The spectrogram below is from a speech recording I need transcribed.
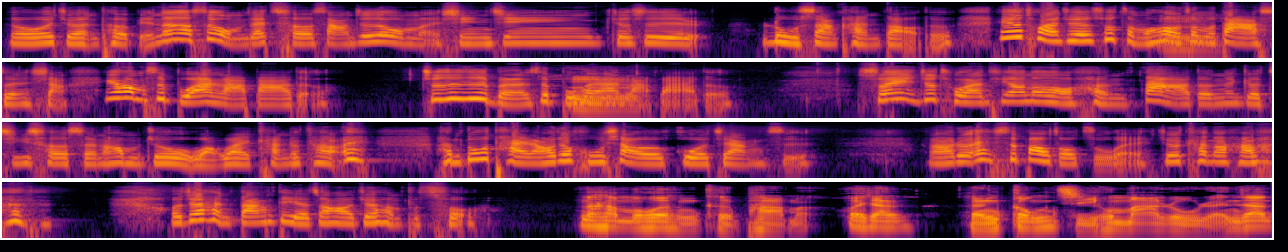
所以我会觉得很特别。那个是我们在车上，就是我们行经就是路上看到的，因为突然觉得说怎么会有这么大的声响？因为他们是不按喇叭的，就是日本人是不会按喇叭的，所以就突然听到那种很大的那个机车声，然后我们就往外看，就看到哎很多台，然后就呼啸而过这样子。然后就哎、欸，是暴走族哎，就看到他们，我觉得很当地的状况，觉得很不错。那他们会很可怕吗？会像很攻击或骂路人？这样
